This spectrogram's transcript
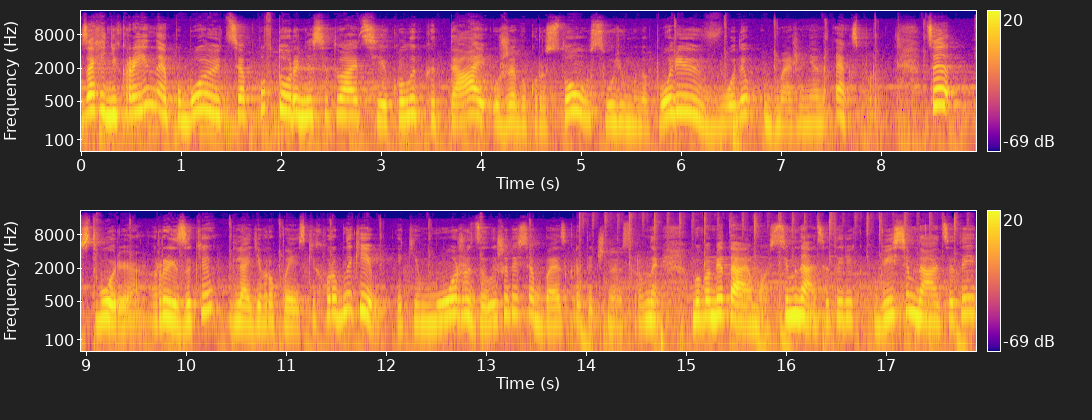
Західні країни побоюються повторення ситуації, коли Китай уже використовував свою монополію і вводив обмеження на експорт. Це створює ризики для європейських виробників, які можуть залишитися без критичної сировини. Ми пам'ятаємо 17-й рік, 18-й,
